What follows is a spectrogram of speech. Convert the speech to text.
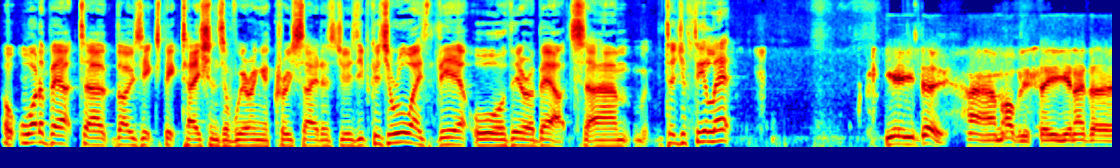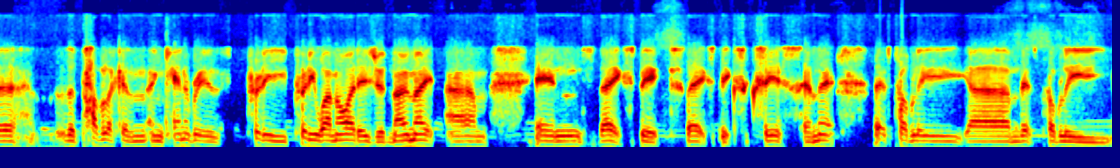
Uh, what about uh, those expectations of wearing a Crusaders jersey? Because you're always there or thereabouts. Um, did you feel that? Yeah, you do. Um, obviously, you know the the public in, in Canterbury is pretty pretty one eyed, as you'd know, mate. Um, and they expect they expect success, and that that's probably um, that's probably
